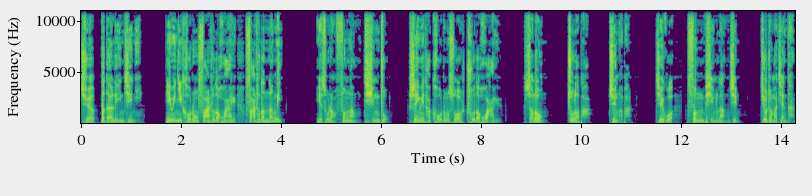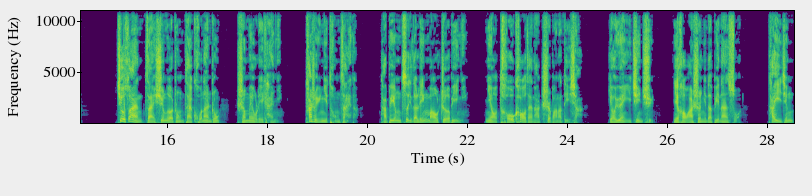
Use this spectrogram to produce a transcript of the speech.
却不得临近你，因为你口中发出的话语、发出的能力，耶稣让风浪停住，是因为他口中所出的话语，沙龙住了吧，静了吧。结果风平浪静，就这么简单。就算在凶恶中，在苦难中，神没有离开你，他是与你同在的。他必用自己的翎毛遮蔽你，你要投靠在他翅膀的底下，要愿意进去。耶和华是你的避难所，他已经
